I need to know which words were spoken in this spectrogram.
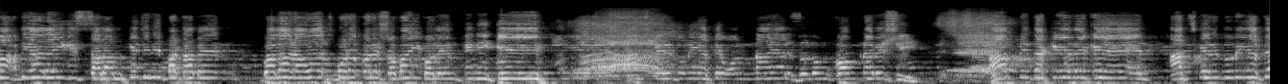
মাহদি আলাইহিস সালামকে যিনি পাঠাবেন গলার আওয়াজ বড় করে সবাই বলেন, তিনি কে? আজকের দুনিয়াতে অন্যায় আর জুলুম কম না বেশি। আপনি তাকে দেখেন, আজকের দুনিয়াতে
